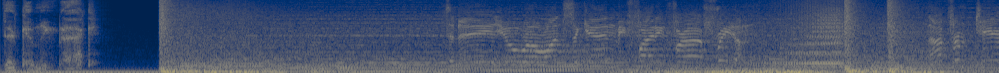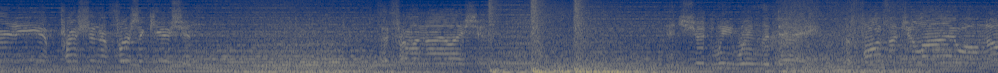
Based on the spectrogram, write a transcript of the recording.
They're coming back. Today, you will once again be fighting for our freedom. Not from tyranny, oppression, or persecution, but from annihilation. Should we win the day, the 4th of July will no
